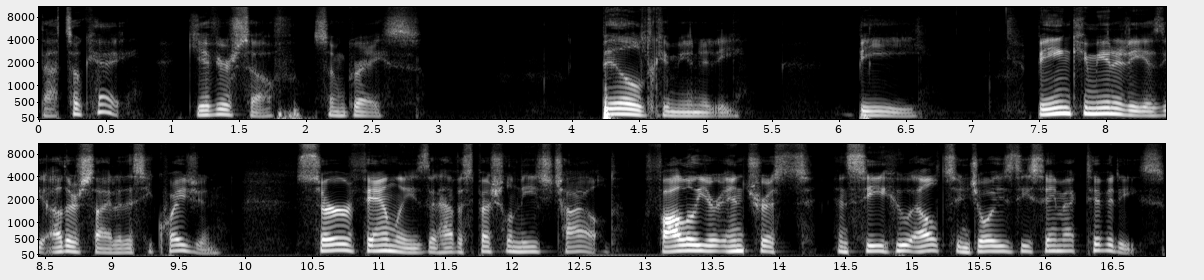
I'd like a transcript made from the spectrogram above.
That's okay. Give yourself some grace. Build community. Be. Being community is the other side of this equation. Serve families that have a special needs child. Follow your interests and see who else enjoys these same activities.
